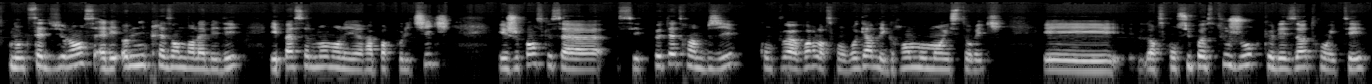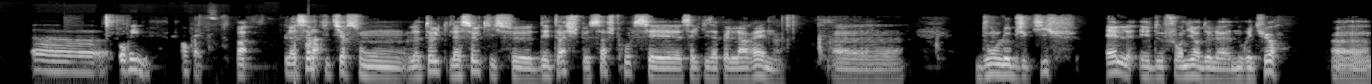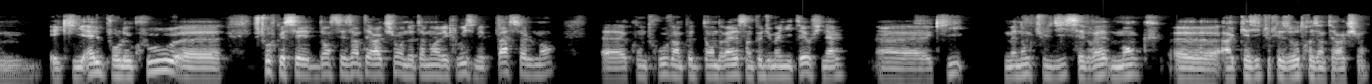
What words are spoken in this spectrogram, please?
Donc cette violence, elle est omniprésente dans la BD et pas seulement dans les rapports politiques. Et je pense que ça, c'est peut-être un biais qu'on peut avoir lorsqu'on regarde les grands moments historiques et lorsqu'on suppose toujours que les autres ont été euh, horribles, en fait. La seule Voilà. qui tire son, la, tol- la seule qui se détache de ça, je trouve, c'est celle qu'ils appellent la reine, euh, dont l'objectif, elle, est de fournir de la nourriture. Euh, et qui, elle, pour le coup, euh, je trouve que c'est dans ses interactions, notamment avec Louise, mais pas seulement, euh, qu'on trouve un peu de tendresse, un peu d'humanité au final, qui, maintenant que tu le dis, c'est vrai, manque à quasi toutes les autres interactions.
